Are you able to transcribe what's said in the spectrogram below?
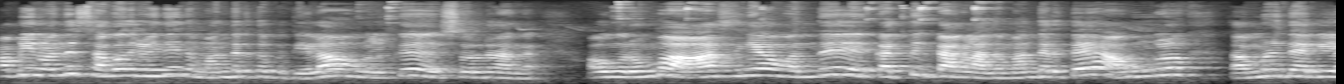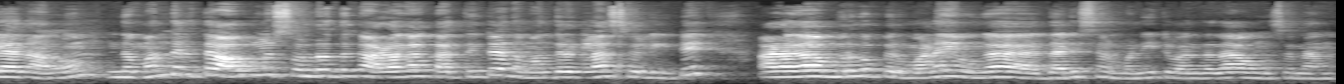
அப்படின்னு வந்து சகோதரி வந்து இந்த மந்திரத்தை பற்றியெல்லாம் அவங்களுக்கு சொல்கிறாங்க அவங்க ரொம்ப ஆசையாக வந்து கற்றுக்கிட்டாங்களா அந்த மந்திரத்தை? அவங்களும் தமிழ் தெரியலனாலும் இந்த மந்திரத்தை அவங்களும் சொல்கிறதுக்கு அழகாக கற்றுக்கிட்டு அந்த மந்திரங்கள்லாம் சொல்லிட்டு அழகாக முருகப்பெருமானை இவங்க தரிசனம் பண்ணிட்டு வந்ததாக அவங்க சொன்னாங்க.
